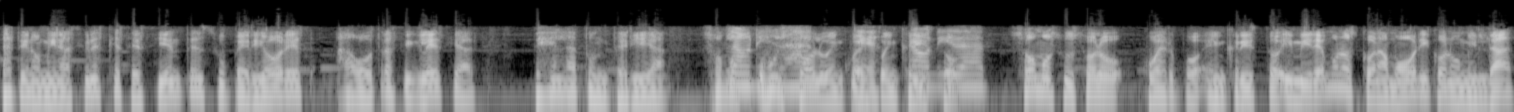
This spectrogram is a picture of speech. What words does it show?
Las denominaciones que se sienten superiores a otras iglesias, dejen la tontería. Somos un solo en cuerpo en Cristo. Somos un solo cuerpo en Cristo. Y mirémonos con amor y con humildad.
